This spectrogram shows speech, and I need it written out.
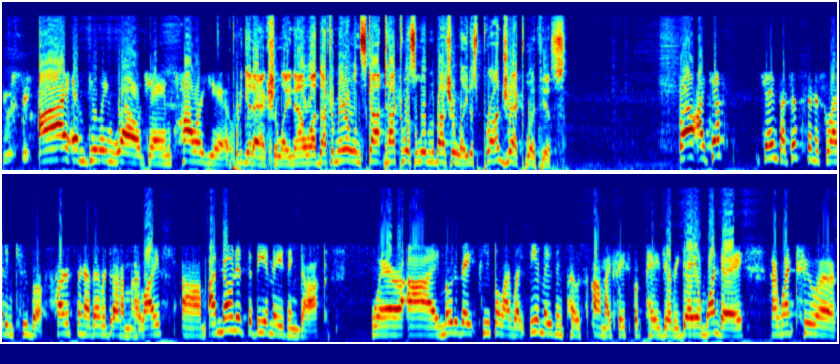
I am doing well, James. How are you? Pretty good, actually. Now, uh, Dr. Marilyn Scott, talk to us a little bit about your latest project with us. Well, I just, James, I just finished writing two books. Hardest thing I've ever done in my life. Um, I'm known as the Be Amazing Doc, where I motivate people. I write Be Amazing posts on my Facebook page every day. And one day, I went to a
